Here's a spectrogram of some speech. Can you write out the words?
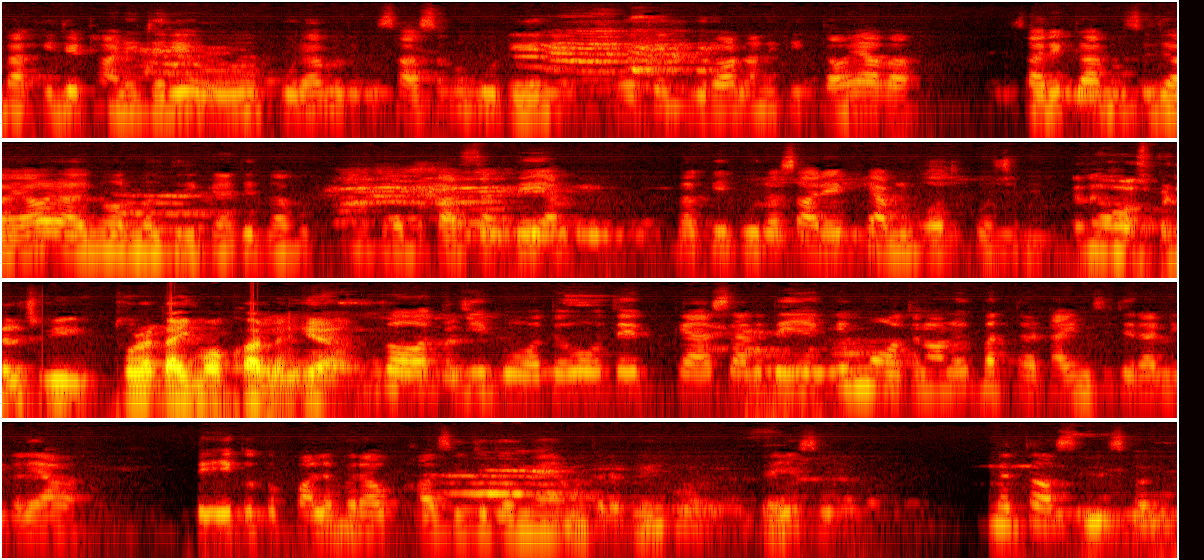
ਬਾਕੀ ਜਠਾਣੀ ਜਿਹੜੇ ਉਹ ਪੂਰਾ ਮਤਲਬ ਕਿ ਸੱਸ ਵਾਂਗੂ ਡੇ ਨੇ ਤੇ ਪੂਰਾ ਉਹਨਾਂ ਨੇ ਕੀਤਾ ਹੋਇਆ ਵਾ। ਸਾਰੇ ਘਰ ਨੂੰ ਸਜਾਇਆ ਹੋਇਆ ਨੋਰਮਲ ਤਰੀਕੇ ਨਾਲ ਜਿੱਦਾਂ ਮਤਲਬ ਕਰ ਸਕਦੇ ਆ। ਬਾਕੀ ਪੂਰਾ ਸਾਰੇ ਫੈਮਿਲੀ ਬਹੁਤ ਖੁਸ਼ ਨੇ। ਇਹਦੇ ਹਸਪੀਟਲ 'ਚ ਵੀ ਥੋੜਾ ਟਾਈਮ ਔਖਾ ਲੰਘਿਆ। ਬਹੁਤ ਜੀ ਬਹੁਤ। ਉਹ ਤੇ ਕਹਿ ਸਕਦੇ ਆ ਕਿ ਮੌਤ ਨਾਲੋਂ ਬੱਤਰ ਟਾਈਮ ਸੀ ਜਿਹੜਾ ਨਿਕਲਿਆ ਵਾ। ਤੇ ਇੱਕ ਇੱਕ ਬੜਾ ਔਖਾ ਸੀ ਜਦੋਂ ਮੈਂ ਮਤਲਬ ਗਈ ਸੀ। ਮੈਂ ਦੱਸ ਨਹੀਂ ਸਕਦੀ।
